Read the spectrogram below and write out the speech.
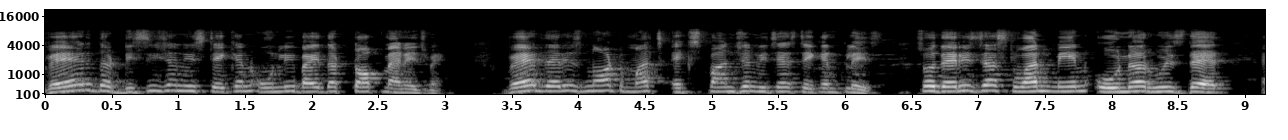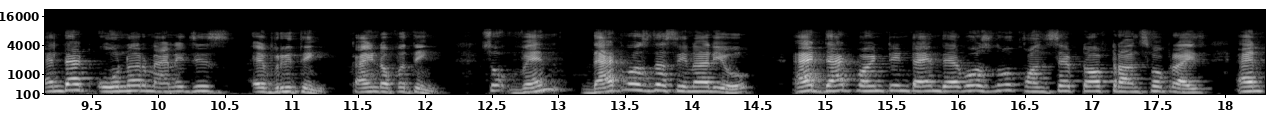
Where the decision is taken only by the top management, where there is not much expansion which has taken place. So there is just one main owner who is there and that owner manages everything kind of a thing. So when that was the scenario, at that point in time there was no concept of transfer price and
